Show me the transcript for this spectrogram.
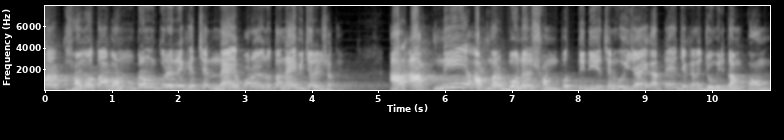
তার ক্ষমতা বন্টন করে রেখেছেন ন্যায় পরায়ণতা, ন্যায় বিচারের সাথে। আর আপনি আপনার বোনের সম্পত্তি দিয়েছেন ওই জায়গাতে যেখানে জমির দাম কম।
